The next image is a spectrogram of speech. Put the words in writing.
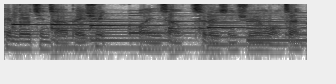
更多精彩培训，欢迎上策略型学院网站。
